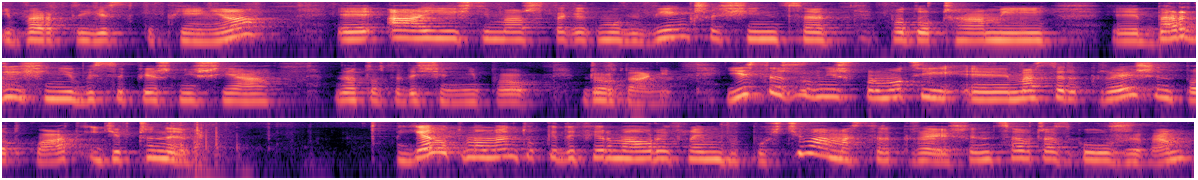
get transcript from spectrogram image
i warty jest kupienia. E, a jeśli masz, tak jak mówię, większe sińce pod oczami, e, bardziej się nie wysypiesz niż ja, no to wtedy sięgnij po Jordanie. Jest też również w promocji e, Master Creation podkład i dziewczyny, ja od momentu, kiedy firma Oriflame wypuściła Master Creation, cały czas go używam.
